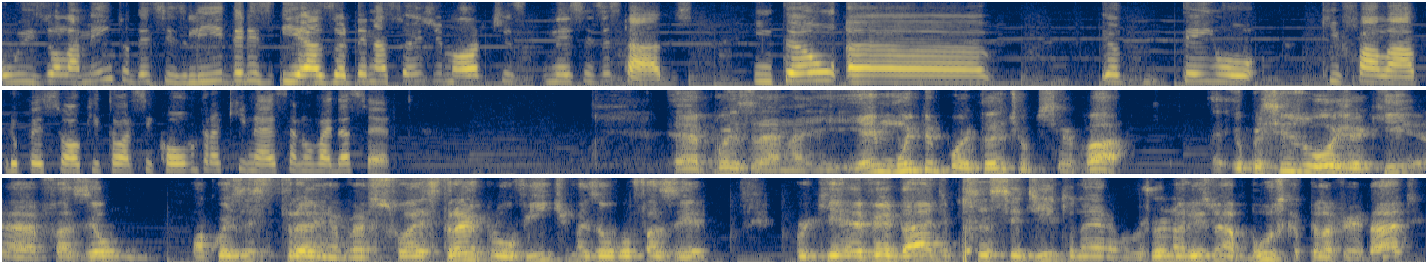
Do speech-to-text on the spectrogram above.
o isolamento desses líderes e as ordenações de mortes nesses estados. Então, uh, eu tenho que falar para o pessoal que torce contra que nessa não vai dar certo. É, pois é, né? E é muito importante observar. Eu preciso hoje aqui uh, fazer um, uma coisa estranha, vai soar estranho para o ouvinte, mas eu vou fazer, porque é verdade, precisa ser dito, né? O jornalismo é a busca pela verdade.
